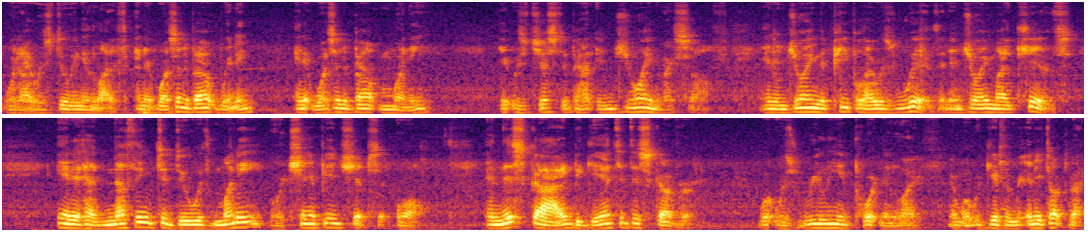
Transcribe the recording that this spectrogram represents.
what I was doing in life. And it wasn't about winning, and it wasn't about money. It was just about enjoying myself and enjoying the people I was with and enjoying my kids. And it had nothing to do with money or championships at all. And this guy began to discover what was really important in life and what would give him and he talked about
